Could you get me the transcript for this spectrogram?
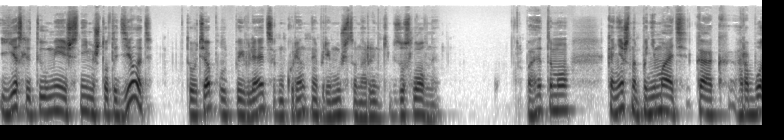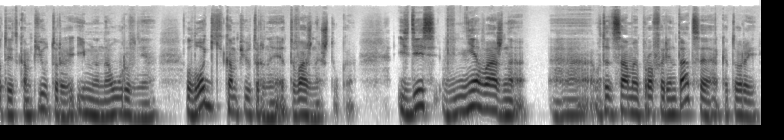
И если ты умеешь с ними что-то делать, то у тебя появляется конкурентное преимущество на рынке, безусловное. Поэтому, конечно, понимать, как работают компьютеры именно на уровне логики компьютерной, это важная штука. И здесь не важно э, вот эта самая профориентация, о которой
